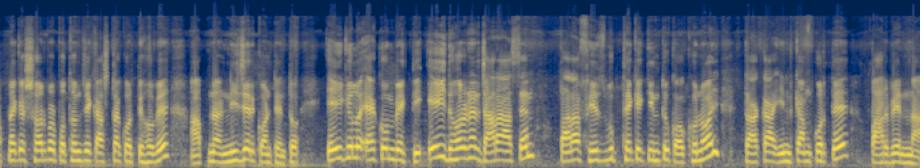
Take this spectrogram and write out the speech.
আপনাকে সর্বপ্রথম যে কাজটা করতে হবে, আপনার নিজের কন্টেন্ট তো এইগুলো একম ব্যক্তি। এই ধরনের যারা আছেন, তারা ফেসবুক থেকে কিন্তু কখনোই টাকা ইনকাম করতে পারবেন না।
